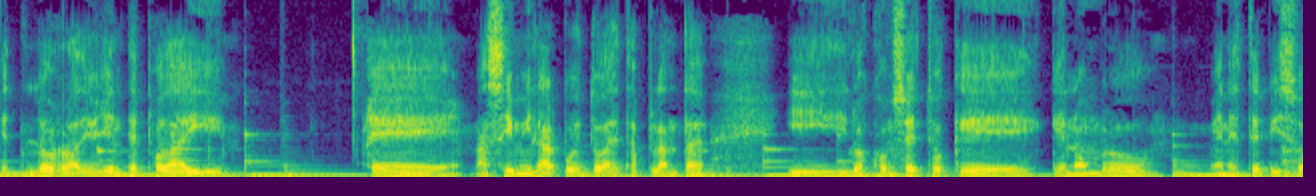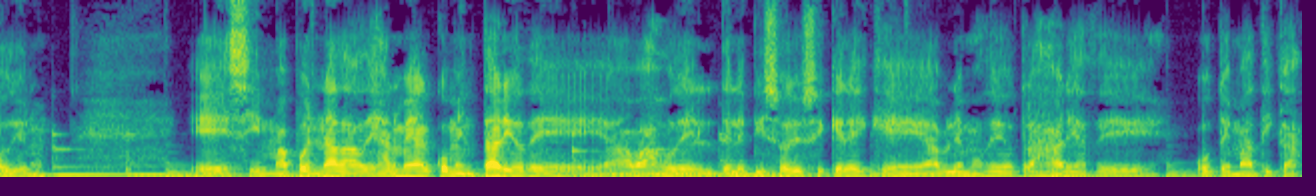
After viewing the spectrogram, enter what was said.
eh, los radioyentes podáis eh, asimilar pues todas estas plantas y los conceptos que, nombro en este episodio. Eh, sin más pues nada, dejarme al comentario de abajo del, episodio si queréis que hablemos de otras áreas de, o temáticas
